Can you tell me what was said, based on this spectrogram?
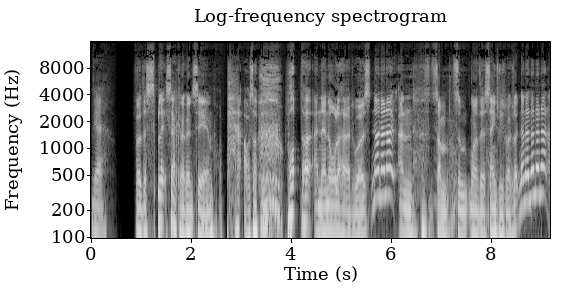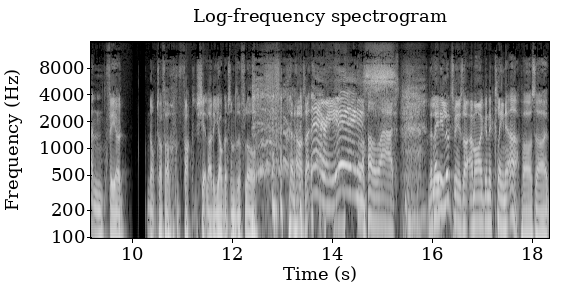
Yeah. For the split second, I couldn't see him. I, pa- I was like, "What the?" And then all I heard was, "No, no, no!" And some some one of the Sainsbury's workers was like, "No, no, no, no, no!" And Theo knocked off a fuck shitload of yogurts onto the floor, and I was like, "There he is!" Oh, lad. The lady looked at me and was like, "Am I going to clean it up?" I was like,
